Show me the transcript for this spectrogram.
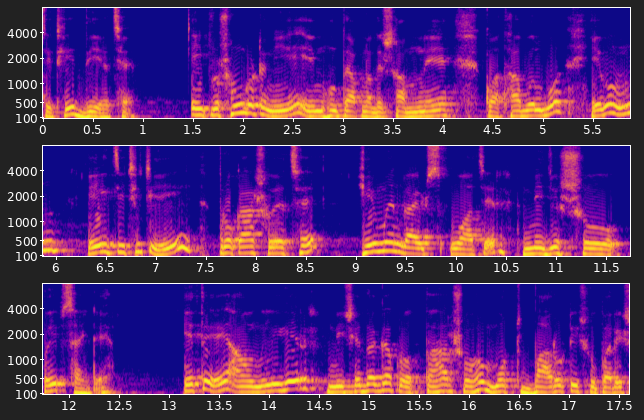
চিঠি দিয়েছে। এই প্রসঙ্গটা নিয়ে এই মুহূর্তে আপনাদের সামনে কথা বলব এবং এই চিঠিটি প্রকাশ হয়েছে হিউম্যান রাইটস ওয়াচের নিজস্ব ওয়েবসাইটে। এতে আওয়ামী লীগের নিষেধাজ্ঞা প্রত্যাহার সহ মোট বারোটি সুপারিশ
